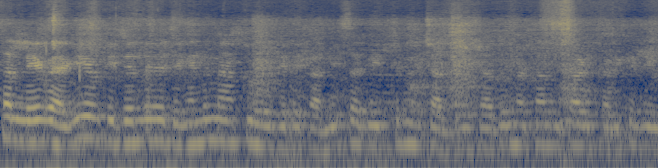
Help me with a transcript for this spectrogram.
ਥੱਲੇ ਬਹਿ ਗਏ ਉਹ ਕਿਚਨ ਦੇ ਵਿੱਚ ਕਹਿੰਦੇ ਮੈਂ ਖਲੋ ਕੇ ਤੇ ਕਰ ਨਹੀਂ ਸਕਦੀ ਇੱਥੇ ਮੈਂ ਚਾਦਰ ਚਾਦਰ ਮੈਂ ਤੁਹਾਨੂੰ ਘੜ ਘੜ ਕੇ ਦੇਈ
